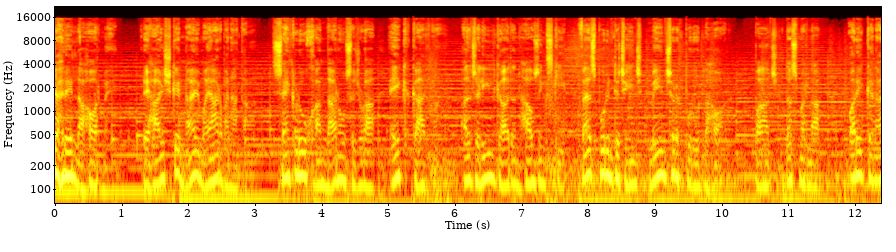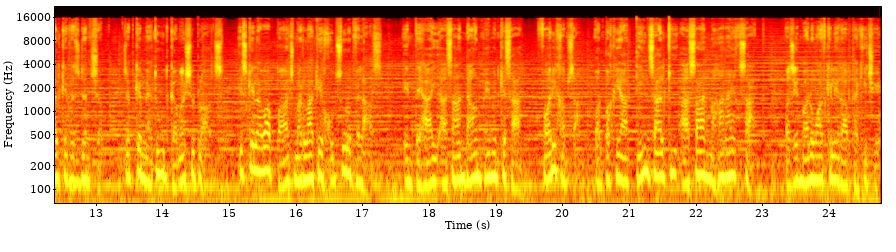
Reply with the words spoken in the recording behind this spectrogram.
شہر لاہور میں رہائش کے نئے معیار بناتا سینکڑوں خاندانوں سے جڑا ایک کارواں Al Jalil garden housing scheme Faizpur interchange, main شرخ پور لاہور۔ پانچ دس مرلہ اور ایک کنال کے ریزیڈینشل جبکہ محدود کمرشل پلاٹس اس کے علاوہ پانچ مرلہ کے خوبصورت ولاس انتہائی آسان ڈاؤن پیمنٹ کے ساتھ فوری قبضہ اور بقیہ تین سال کی آسان ماہانہ اقساط۔ مزید معلومات کے لیے رابطہ کیجیے۔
